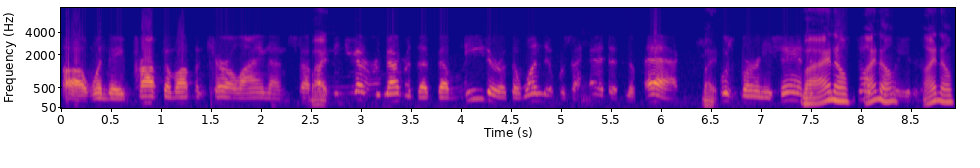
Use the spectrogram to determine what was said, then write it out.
uh, when they propped him up in Carolina and stuff. Right. I mean, you got to remember that the leader, the one that was ahead in the pack, Right. was Bernie Sanders. Well, I know, I know. I know.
